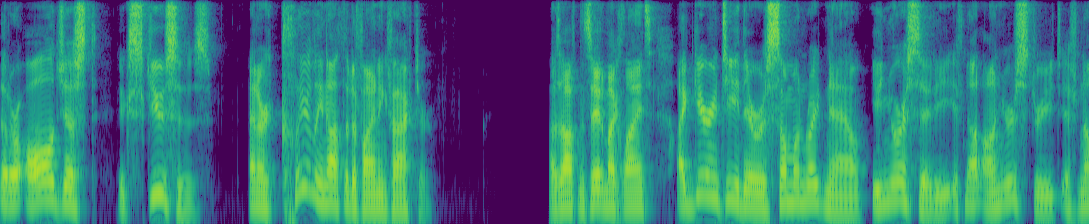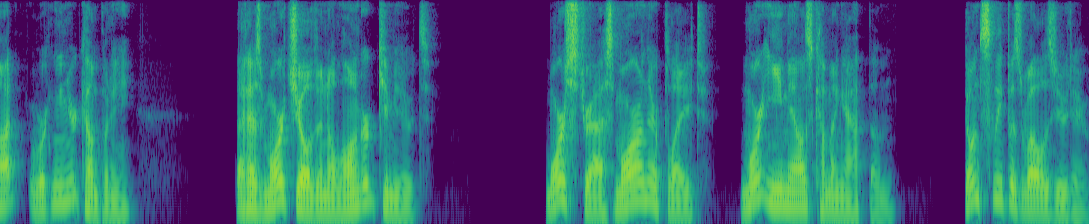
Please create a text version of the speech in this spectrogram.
that are all just excuses and are clearly not the defining factor. As I often say to my clients, I guarantee there is someone right now in your city, if not on your street, if not working in your company, that has more children, a longer commute, more stress, more on their plate, more emails coming at them, don't sleep as well as you do,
